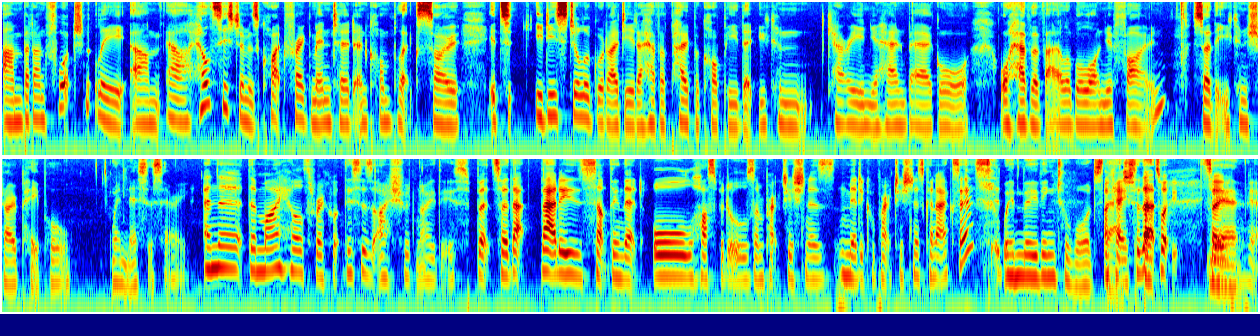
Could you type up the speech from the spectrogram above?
Um, but unfortunately, um, our health system is quite fragmented and complex, so it's it is still a good idea to have a paper copy that you can carry in your handbag or or have available on your phone so that you can show people when necessary. And the the My Health record. This is I should know this, but so that that is something that all hospitals and practitioners, medical practitioners, can access. We're moving towards that. okay, so that's but- what. So yeah. yeah.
